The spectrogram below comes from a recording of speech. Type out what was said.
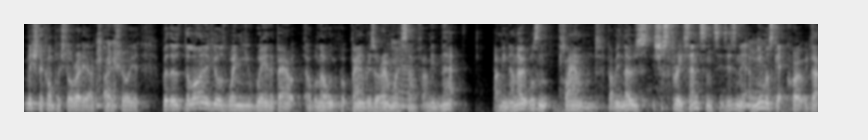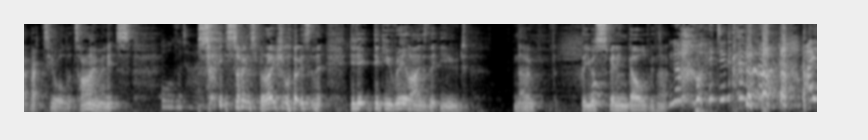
mission accomplished already, I, I assure you. But the, the line of yours when you win about, I will no longer put boundaries around myself. I mean, that, I mean, I know it wasn't planned, but I mean, those, it's just three sentences, isn't it? I mean, you must get quoted that back to you all the time, and it's All the time. so, it's so inspirational, though, isn't it? Did it, did you realise that you'd, no, that you were spinning gold with that? No, I didn't. I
